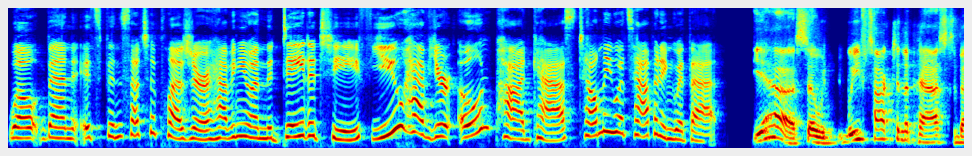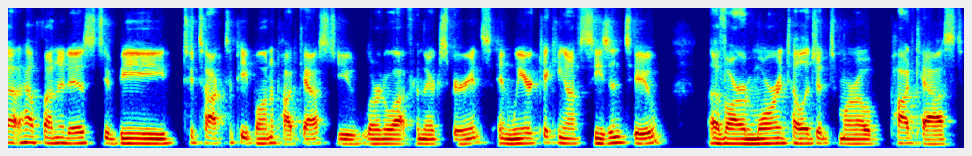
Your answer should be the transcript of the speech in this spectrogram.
Well, Ben, it's been such a pleasure having you on the Data Chief. You have your own podcast. Tell me what's happening with that. Yeah, so we've talked in the past about how fun it is to be to talk to people on a podcast. You learn a lot from their experience, and we are kicking off season 2 of our More Intelligent Tomorrow podcast.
